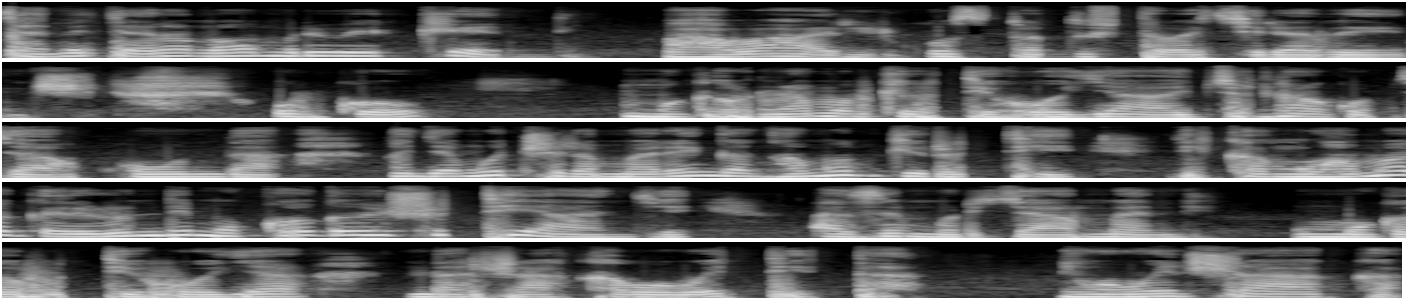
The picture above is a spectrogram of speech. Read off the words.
cyane cyane noneho muri weekend baba bahari rwose tuba dufite abakiriya benshi. Ubwo umugabo naramubwira uti hoya ibyo ntabwo byakunda. Nkajya mucira amarenga nkamubwira uti reka nkuhamagarire undi mukobwa w'inshuti yanjye aze muryamane. Umugabo uti hoya ndashaka wowe teta. Ni wowe nshaka.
